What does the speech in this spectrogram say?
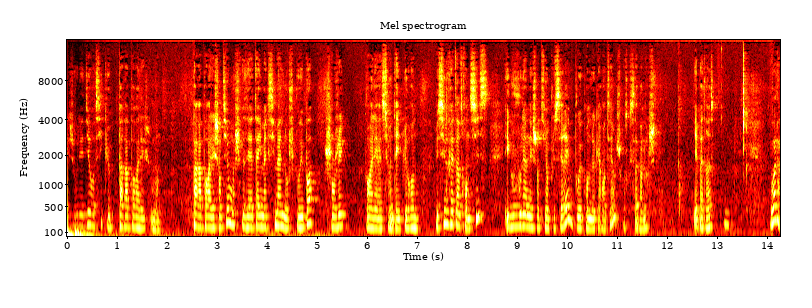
et, je voulais dire aussi que par rapport à l'échantillon, moi je faisais la taille maximale, donc je ne pouvais pas changer pour aller sur une taille plus grande. Mais si vous faites un 36 et que vous voulez un échantillon plus serré, vous pouvez prendre le 41, je pense que ça va marcher. Il n'y a pas de raison. Voilà.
